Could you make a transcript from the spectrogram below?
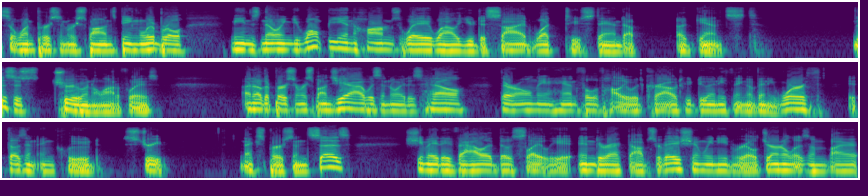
So one person responds being liberal means knowing you won't be in harm's way while you decide what to stand up against. This is true in a lot of ways. Another person responds, Yeah, I was annoyed as hell. There are only a handful of Hollywood crowd who do anything of any worth. It doesn't include Streep. Next person says, She made a valid, though slightly indirect observation. We need real journalism. By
